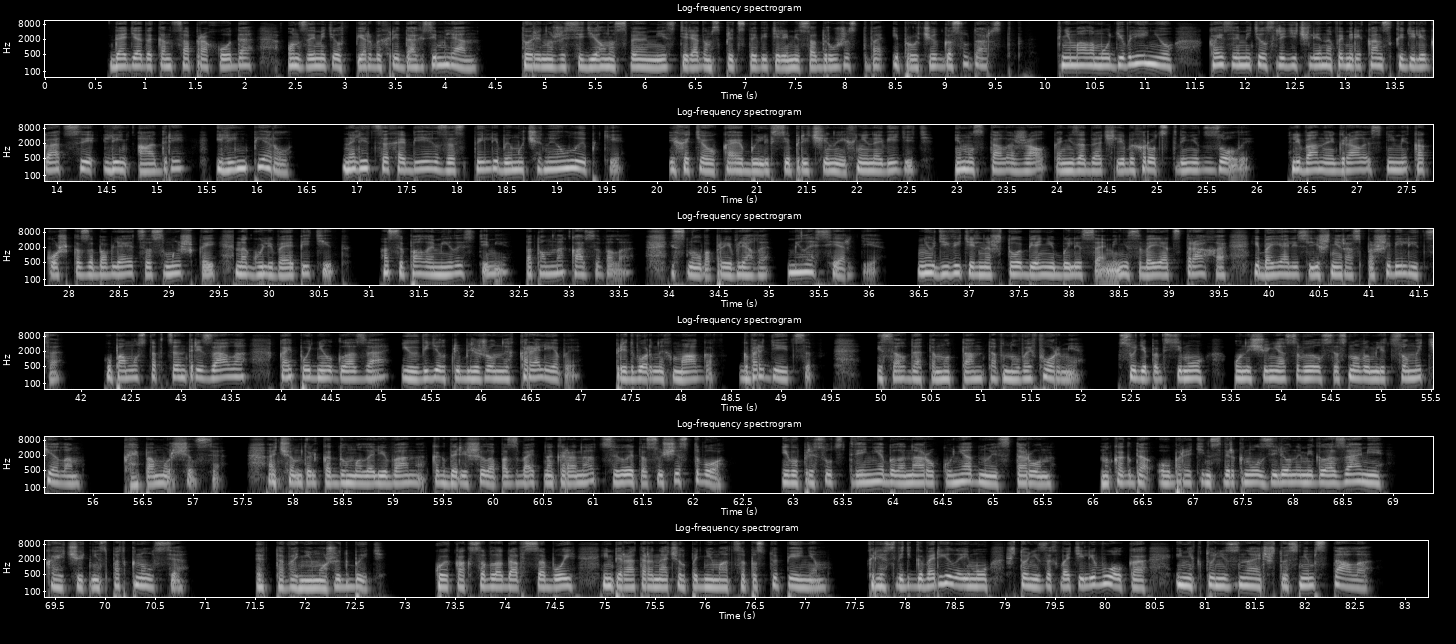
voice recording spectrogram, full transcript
Дойдя до конца прохода, он заметил в первых рядах землян. Торин уже сидел на своем месте рядом с представителями Содружества и прочих государств. К немалому удивлению, Кай заметил среди членов американской делегации Линь Адри и Линь Перл, на лицах обеих застыли вымученные улыбки. И хотя у Кая были все причины их ненавидеть, ему стало жалко незадачливых родственниц Золы. Ливана играла с ними, как кошка забавляется с мышкой, нагуливая аппетит. Осыпала милостями, потом наказывала. И снова проявляла милосердие. Неудивительно, что обе они были сами не свои от страха и боялись лишний раз пошевелиться. У помоста в центре зала Кай поднял глаза и увидел приближенных королевы, придворных магов, гвардейцев и солдата-мутанта в новой форме. Судя по всему, он еще не освоился с новым лицом и телом. Кай поморщился. О чем только думала Ливана, когда решила позвать на коронацию это существо. Его присутствие не было на руку ни одной из сторон. Но когда оборотень сверкнул зелеными глазами, Кай чуть не споткнулся. Этого не может быть. Кое-как совладав с собой, император начал подниматься по ступеням. Крес ведь говорила ему, что они захватили волка, и никто не знает, что с ним стало.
